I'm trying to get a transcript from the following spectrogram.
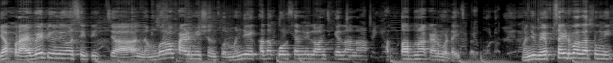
या प्रायव्हेट युनिव्हर्सिटीच्या नंबर ऑफ ऍडमिशन्सवर म्हणजे एखादा कोर्स यांनी लॉन्च केला ना खतरनाक ऍडव्हर्टाईज करतो म्हणजे वेबसाईट बघा तुम्ही.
